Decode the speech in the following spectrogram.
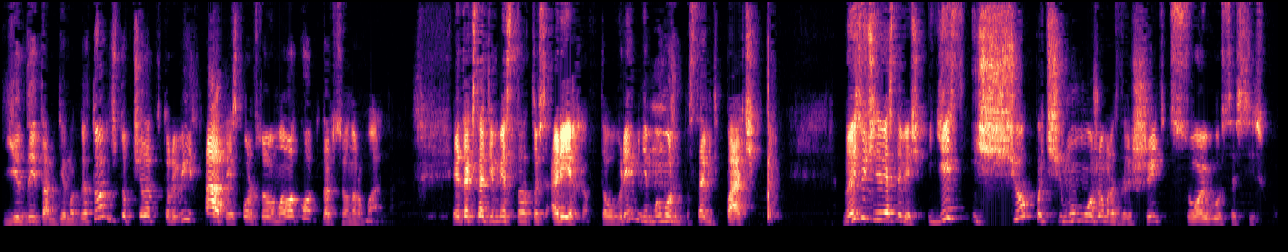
еды, там, где мы готовим, чтобы человек, который видит, а, ты используешь соевое молоко, тогда все нормально. Это, кстати, вместо то есть, орехов того времени мы можем поставить пачки. Но есть очень интересная вещь. Есть еще почему можем разрешить соевую сосиску.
